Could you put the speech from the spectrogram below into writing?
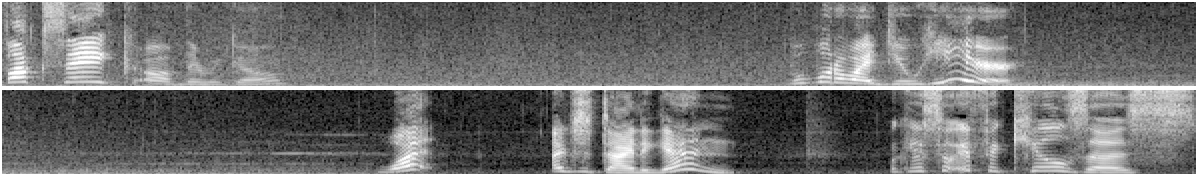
Fuck's sake! Oh, there we go. But what do I do here? What? I just died again. Okay, so if it kills us,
